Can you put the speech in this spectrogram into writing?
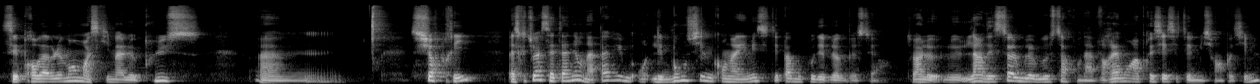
c'est probablement, moi, ce qui m'a le plus euh, surpris. Parce que tu vois, cette année, on n'a pas vu les bons films qu'on a aimés, c'était pas beaucoup des blockbusters. Tu vois, l'un des seuls blockbusters qu'on a vraiment apprécié, c'était Mission Impossible.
